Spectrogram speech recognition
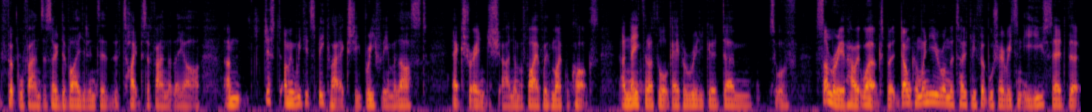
football fans are so divided into the types of fan that they are. Um, just, I mean, we did speak about XG briefly in the last extra inch, uh, number five, with Michael Cox. And Nathan, I thought, gave a really good um, sort of summary of how it works. But Duncan, when you were on the Totally Football show recently, you said that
